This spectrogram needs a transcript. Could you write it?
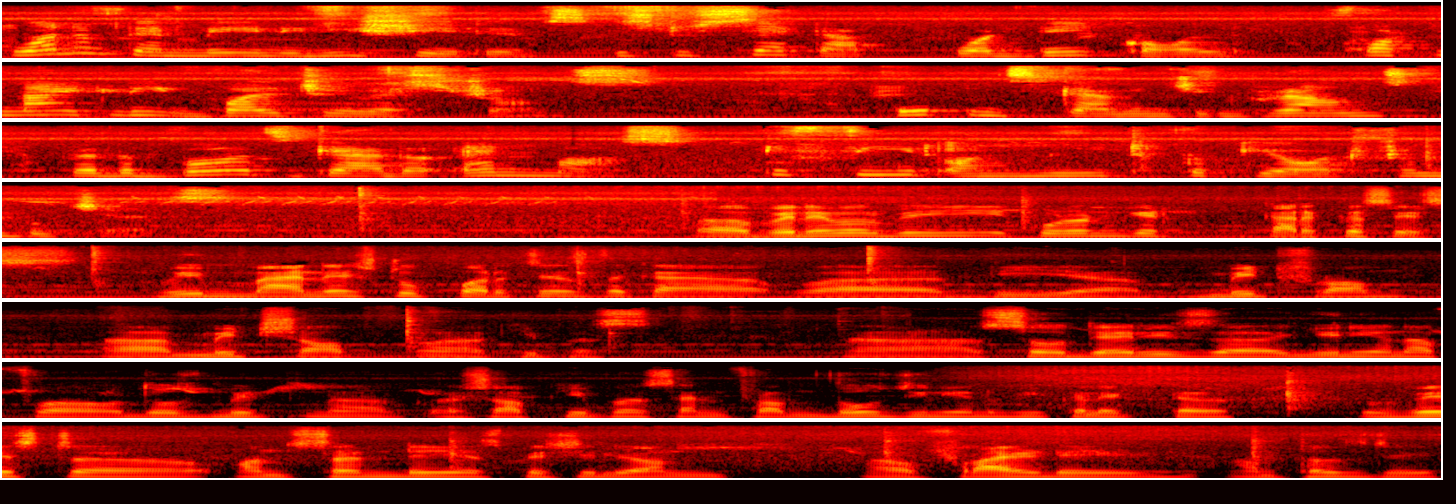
One of their main initiatives is to set up what they called fortnightly vulture restaurants, open scavenging grounds where the birds gather en masse to feed on meat procured from butchers. uh, whenever we couldn't get carcasses, we managed to purchase the uh, the uh, meat from uh, meat shop keepers. Uh, so there is a union of uh, those meat shopkeepers, and from those union we collect waste on Sunday, especially on Friday, on Thursday,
